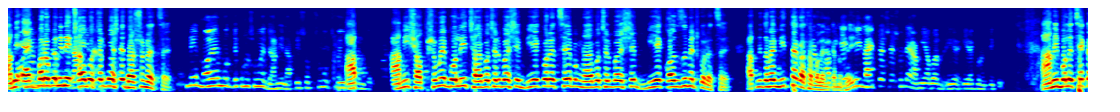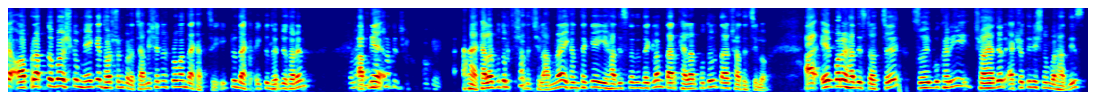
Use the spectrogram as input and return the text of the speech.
আমি একবারও বলিনি ছয় বছর বয়সে ধর্ষণ হয়েছে। আপনি নয়ের মধ্যে কোনো সময় জানি না আপনি সবসময়। আমি সবসময় বলি ছয় বছর বয়সে বিয়ে করেছে এবং নয় বছর বয়সে বিয়ে কনজুমেট করেছে। আপনি তো ভাই মিথ্যা কথা বলেন কেন ভাই? এই লাইভটা শেষ হলে আমি আবার ইয়ে- ইয়ে করে দিব। আমি বলেছি একটা অপ্রাপ্ত বয়স্ক মেয়েকে ধর্ষণ করেছে আমি সেটার প্রমাণ দেখাচ্ছি। একটু দেখ একটু ধৈর্য ধরেন। আপনি- হ্যাঁ খেলার পুতুল সাথে ছিল। আমরা এখান থেকে এই হাদিসটাতে দেখলাম তার খেলার পুতুল তার সাথে ছিল। আর এরপরের হাদিসটা হচ্ছে সহিহ বুখারি ছয় হাজার একশো তিরিশ নম্বর হাদিস।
